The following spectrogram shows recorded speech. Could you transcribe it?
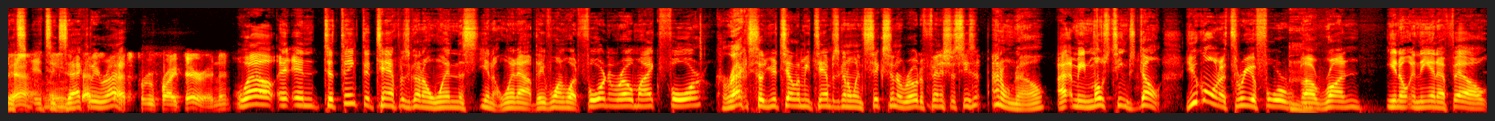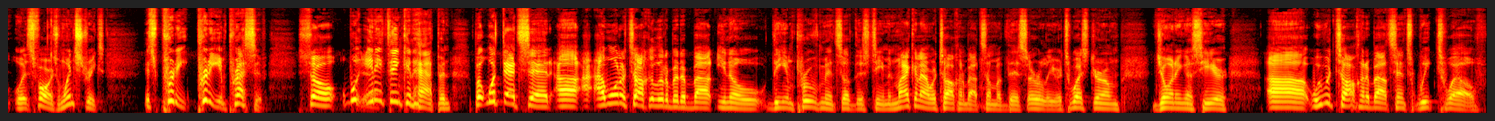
It's- yeah, I it's mean, exactly that's- right. That's proof right there, isn't it? well, and, and to think that Tampa's going to win this, you know, win out. They've won what four in a row, Mike? Four. Correct. So you're telling me Tampa's going to win six in a row to finish the season? I don't know. I I mean, most teams don't. You go on a three or four Mm. uh, run, you know, in the NFL as far as win streaks. It's pretty pretty impressive. So well, anything can happen. But with that said, uh, I, I want to talk a little bit about you know the improvements of this team. And Mike and I were talking about some of this earlier. It's Wes Durham joining us here. Uh, we were talking about since week 12,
